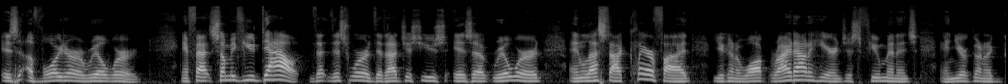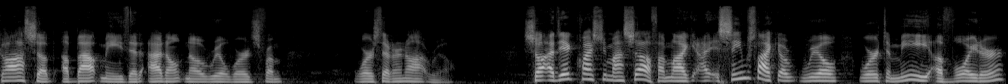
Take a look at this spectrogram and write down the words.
is a avoider a real word? In fact, some of you doubt that this word that I just used is a real word. Unless I clarify it, you're going to walk right out of here in just a few minutes and you're going to gossip about me that I don't know real words from words that are not real. So I did question myself. I'm like, it seems like a real word to me, avoider.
